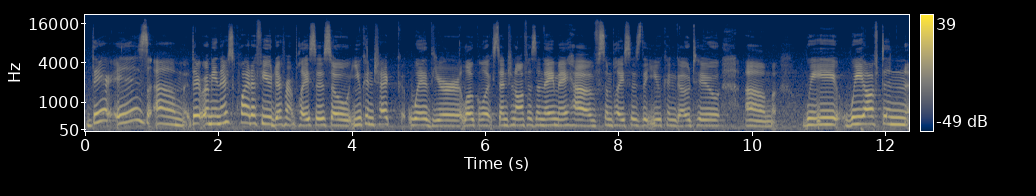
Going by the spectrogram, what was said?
There is, um, there, I mean, there's quite a few different places. So you can check with your local extension office, and they may have some places that you can go to. Um, we we often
